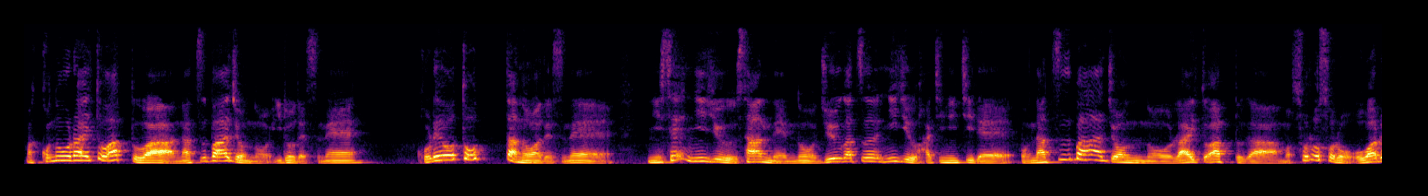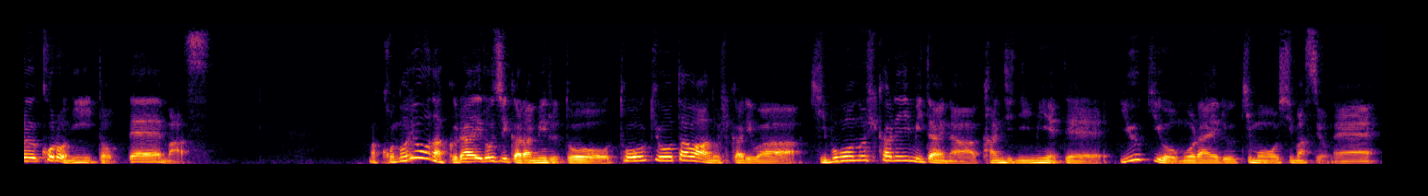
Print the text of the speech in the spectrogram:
まあ、このライトアップは夏バージョンの色ですね。これを撮ったのはですね、2023年の10月28日で、夏バージョンのライトアップがもうそろそろ終わる頃に撮ってます。まあ、このような暗い路地から見ると、東京タワーの光は希望の光みたいな感じに見えて、勇気をもらえる気もしますよね。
